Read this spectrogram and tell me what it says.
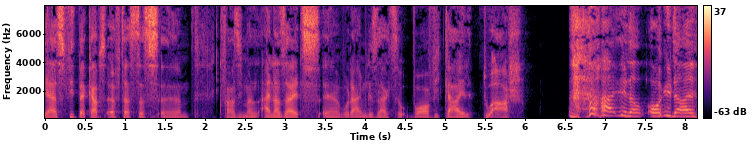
Ja, das Feedback gab es öfters, dass ähm, quasi man einerseits äh, wurde einem gesagt so, boah, wie geil, du Arsch. genau, original.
